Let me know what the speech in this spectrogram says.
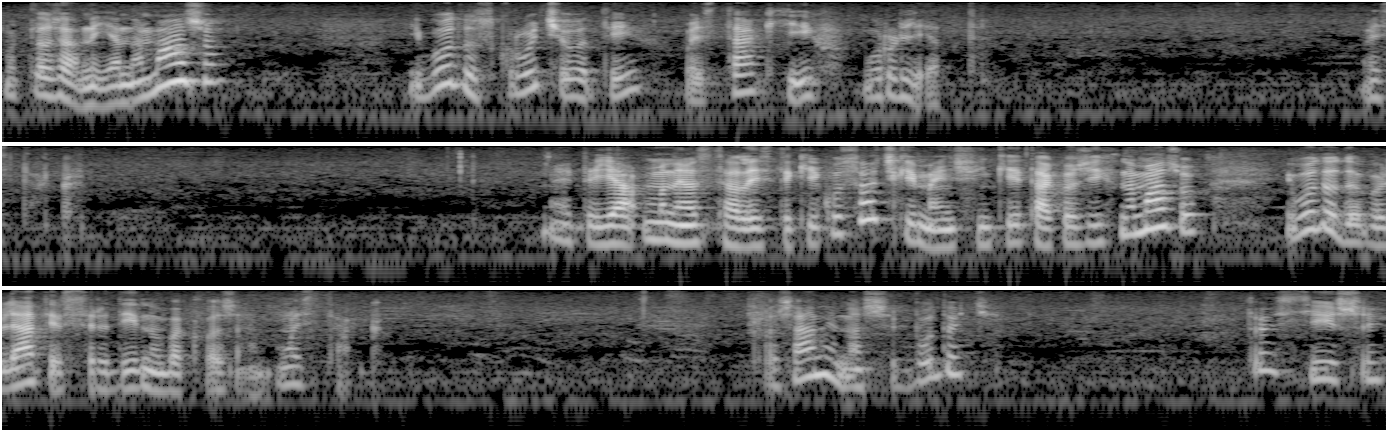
Баклажани я намажу. І буду скручувати ось так їх в рулет. Ось так. Знаєте, я, У мене залишились такі кусочки меншенькі, також їх намажу і буду додати всередину баклажан. Ось так. Баклажани наші будуть товстіші.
